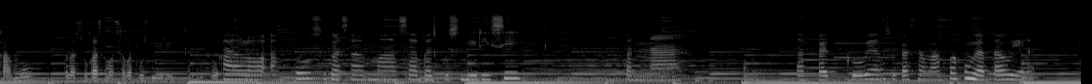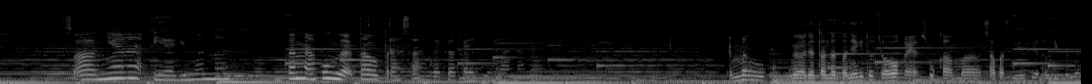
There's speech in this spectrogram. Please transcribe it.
kamu pernah suka sama sahabatmu sendiri? Kalau aku suka sama sahabatku sendiri sih pernah. Sahabatku yang suka sama aku aku nggak tahu ya. Soalnya ya gimana? Kan aku nggak tahu perasaan mereka kayak gimana emang nggak ada tanda-tandanya gitu cowok kayak suka sama sahabat sendiri atau gimana?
